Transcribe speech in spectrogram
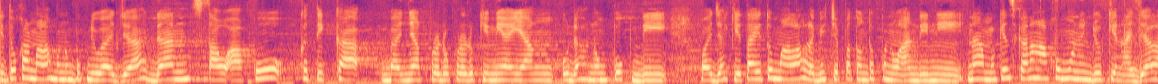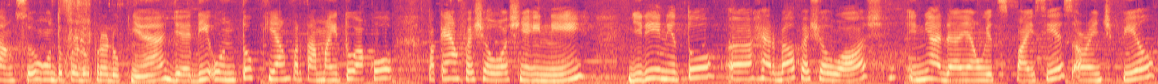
itu kan malah menumpuk di wajah dan setahu aku ketika banyak produk-produk kimia yang udah numpuk di wajah kita itu malah lebih cepat untuk penuaan dini. Nah, mungkin sekarang aku mau nunjukin aja langsung untuk produk-produknya. Jadi untuk yang pertama itu aku pakai yang facial washnya ini. Jadi ini tuh uh, herbal facial wash. Ini ada yang with spices, orange peel,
